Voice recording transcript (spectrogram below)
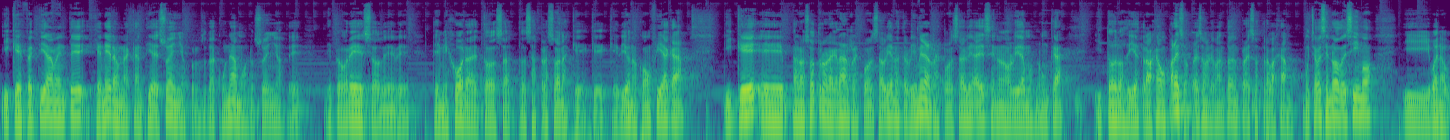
y que efectivamente genera una cantidad de sueños, porque nosotros acunamos los sueños de, de progreso, de, de, de, mejora de todas, todas esas personas que, que, Dios nos confía acá y que eh, para nosotros una gran responsabilidad, nuestra primera responsabilidad es, no nos olvidamos nunca, y todos los días trabajamos para eso, para eso nos levantamos y para eso trabajamos. Muchas veces no lo decimos, y bueno,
